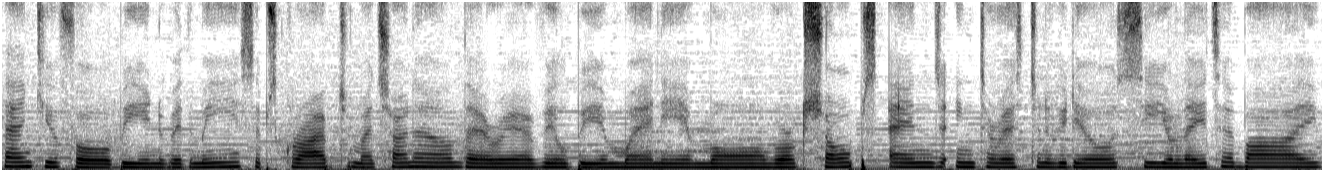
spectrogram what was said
Thank you for being with me. Subscribe to my channel. There will be many more workshops and interesting videos. See you later. Bye.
